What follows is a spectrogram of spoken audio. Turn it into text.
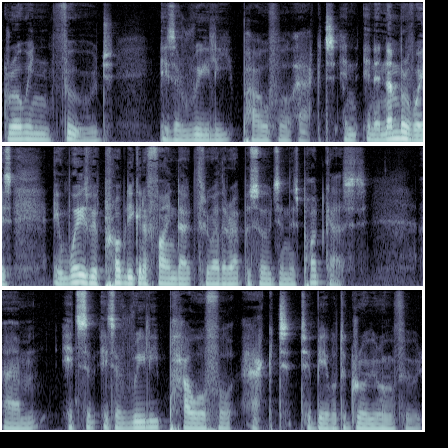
growing food is a really powerful act in, in a number of ways, in ways we're probably going to find out through other episodes in this podcast. Um, it's a, it's a really powerful act to be able to grow your own food.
